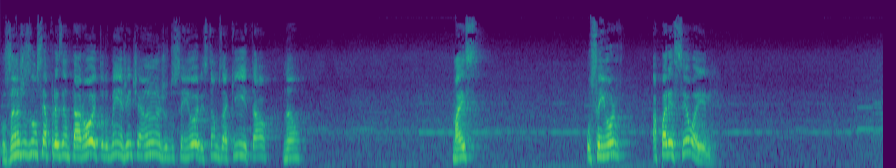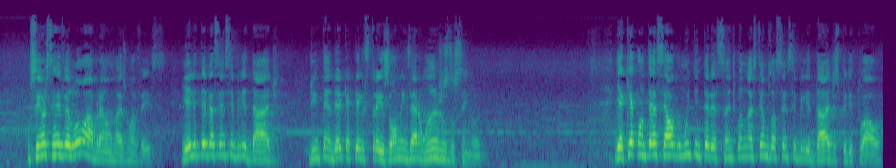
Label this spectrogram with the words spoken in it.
Os anjos não se apresentaram, oi, tudo bem? A gente é anjo do Senhor, estamos aqui e tal. Não. Mas o Senhor apareceu a ele. O Senhor se revelou a Abraão mais uma vez. E ele teve a sensibilidade de entender que aqueles três homens eram anjos do Senhor. E aqui acontece algo muito interessante quando nós temos a sensibilidade espiritual,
